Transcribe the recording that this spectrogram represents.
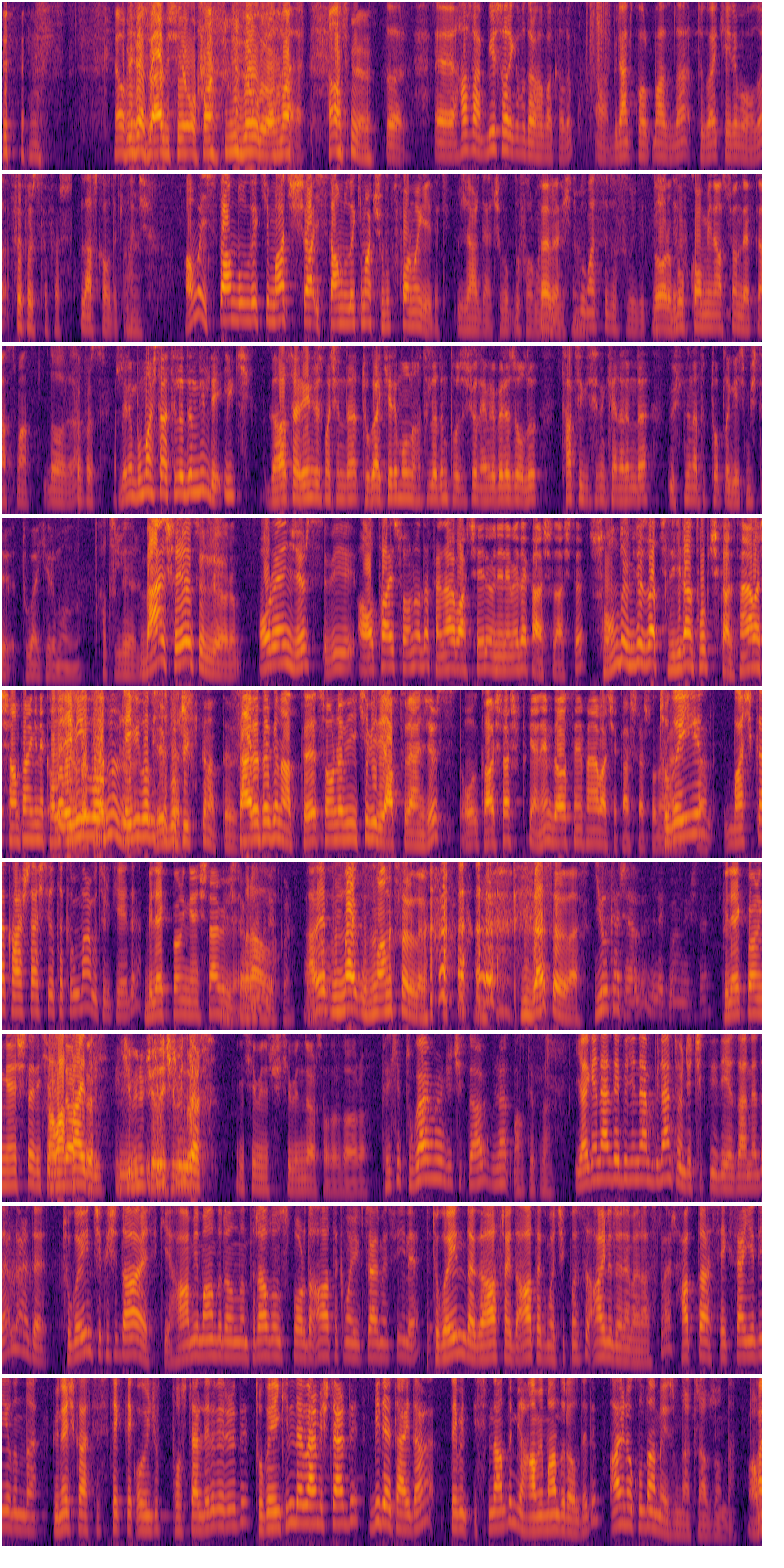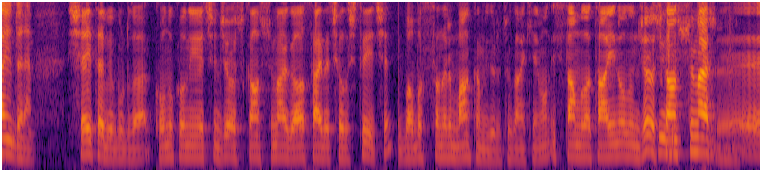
Ya biraz daha bir şey ofansimize olur olmaz. Atmıyorum. Doğru. Ee, Hasan bir sonraki fotoğrafa bakalım. Aa, Bülent Korkmaz'la Tugay Kerimoğlu 0-0. Glasgow'daki maç. Ama İstanbul'daki maç ya İstanbul'daki maç çubuklu forma giydik. Jardel çubuklu forma Tabii. giymişti. Bu maç 0-0 bitmişti. Doğru. Bu kombinasyon deplasman. Doğru. 0-0. Benim bu maçta hatırladığım değil de ilk Galatasaray Rangers maçında Tugay Kerimoğlu'nu hatırladığım pozisyon Emre Belezoğlu tat çizgisinin kenarında üstünden atıp topla geçmişti Tugay Kerimoğlu'nu. Hatırlıyorum. Ben şeyi hatırlıyorum. O Rangers bir 6 ay sonra da Fenerbahçe ile önelemede karşılaştı. Sonda Ümit Özat çizgiden top çıkardı. Fenerbahçe şampiyon yine kalamıyor. Levivo, Hatırladınız mı? Levivo bir Ve bu 0. frikikten attı evet. Serhat Akın attı. Sonra bir 2-1 yaptı Rangers. O karşılaştık yani. Hem Galatasaray hem Fenerbahçe karşılaştı. Tugay'ın başka karşılaştığı takım var mı Türkiye'de? Blackburn Gençler Birliği. Gençler Bravo. Blackburn. Abi hep bunlar uzmanlık soruları. Güzel sorular. Yıl kaç abi Blackburn işte? Blackburn Gençler 2004'tür. Sabahtaydım. 2003 ya da 2004. 2003-2004 olur doğru. Peki Tugay mı önce çıktı abi Bülent mi altyapıdan? Ya genelde bilinen Bülent önce çıktı diye zannederler de Tugay'ın çıkışı daha eski. Hami Mandıralı'nın Trabzonspor'da A takıma yükselmesiyle Tugay'ın da Galatasaray'da A takıma çıkması aynı döneme rastlar. Hatta 87 yılında Güneş Gazetesi tek tek oyuncu posterleri verirdi. Tugay'ınkini de vermişlerdi. Bir detay daha demin ismini aldım ya Hami Mandıralı dedim. Aynı okuldan mezunlar Trabzon'dan. Ama- Aynı dönem. Şey tabi burada konu konuyu açınca Özkan Sümer Galatasaray'da çalıştığı için babası sanırım banka müdürü Tugay Kerimon İstanbul'a tayin olunca Özkan Sümer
